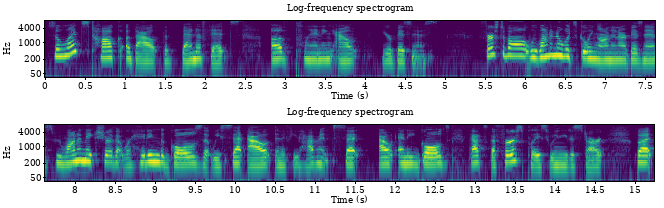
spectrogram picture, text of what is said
So let's talk about the benefits of planning out your business. First of all, we want to know what's going on in our business. We want to make sure that we're hitting the goals that we set out. And if you haven't set out any goals, that's the first place we need to start. But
